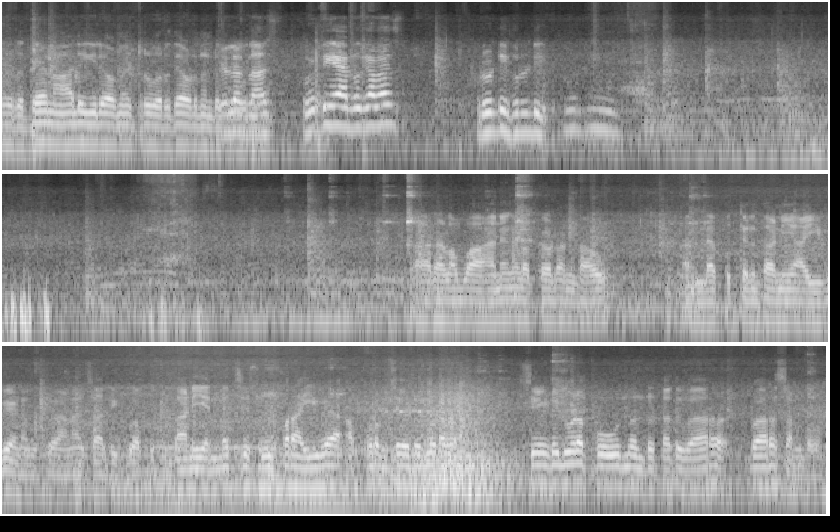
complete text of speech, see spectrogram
വെറുതെ നാല് കിലോമീറ്റർ വെറുതെ അവിടെ നിന്ന് ധാരാളം വാഹനങ്ങളൊക്കെ അവിടെ ഉണ്ടാവും. നല്ല പുത്തനത്താണി ഹൈവേ ആണ് നമുക്ക് കാണാൻ സാധിക്കുക. Puthanathani N H super highway അപ്പുറം സൈഡിലൂടെ സൈഡിലൂടെ പോകുന്നുണ്ട് കേട്ടോ. അത് വേറെ വേറെ സംഭവം.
